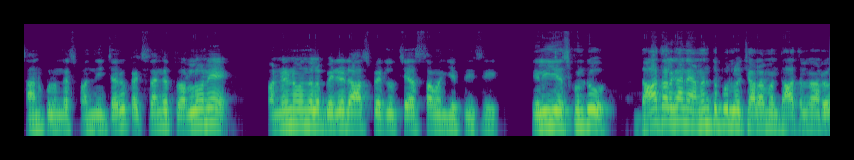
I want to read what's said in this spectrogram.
సానుకూలంగా స్పందించారు. ఖచ్చితంగా త్వరలోనే పన్నెండు వందల బెడెడ్ హాస్పిటల్ చేస్తామని చెప్పేసి తెలియజేసుకుంటూ దాతలు కానీ అనంతపూర్లో చాలా మంది దాతలు ఉన్నారు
